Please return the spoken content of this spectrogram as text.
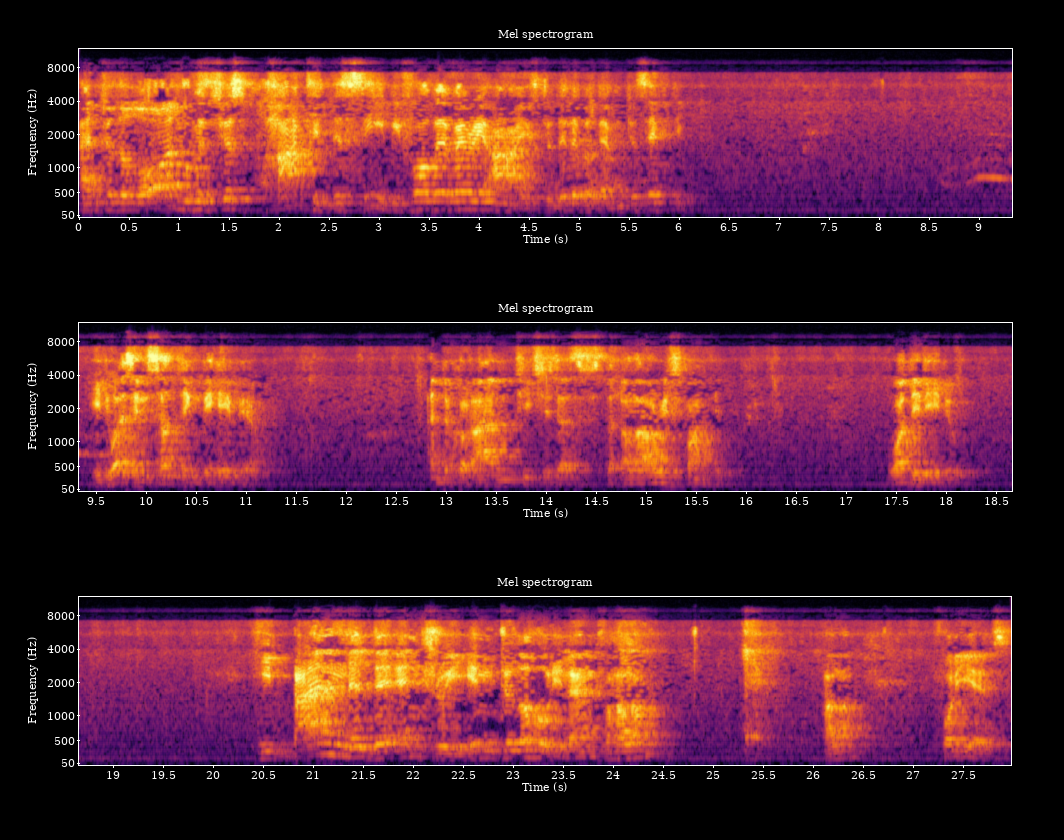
and to the Lord who has just parted the sea before their very eyes to deliver them to safety. It was insulting behavior. And the Quran teaches us that Allah responded. What did he do? He banned the entry into the Holy Land for how long? How long? 40 years.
